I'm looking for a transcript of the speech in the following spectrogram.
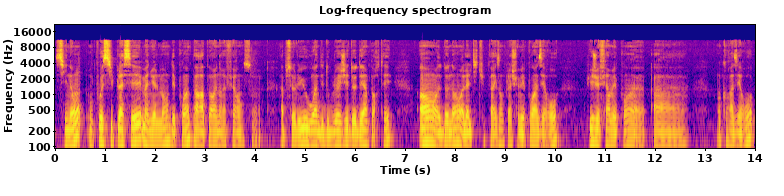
Sinon, vous pouvez aussi placer manuellement des points par rapport à une référence euh, absolue ou un DWG 2D importé en euh, donnant l'altitude. Par exemple, là je fais mes points à 0, puis je vais faire mes points euh, encore à 0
